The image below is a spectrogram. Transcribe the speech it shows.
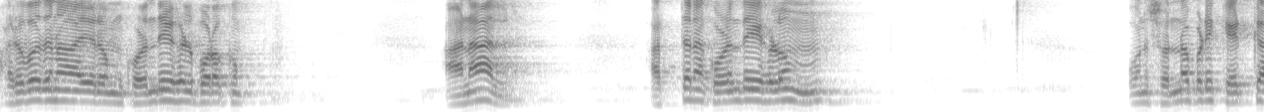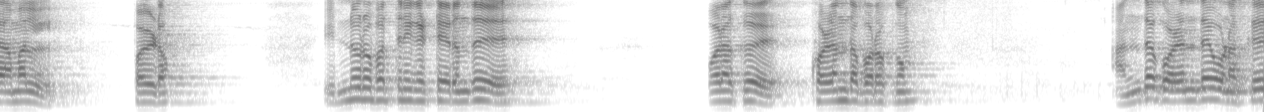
அறுபதனாயிரம் குழந்தைகள் பிறக்கும். ஆனால் அத்தனை குழந்தைகளும் ஒன்று சொன்னபடி கேட்காமல் போயிடும். இன்னொரு பத்தினிகிட்ட இருந்து உனக்கு குழந்த பிறக்கும். அந்த குழந்தை உனக்கு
